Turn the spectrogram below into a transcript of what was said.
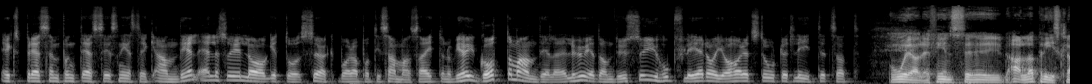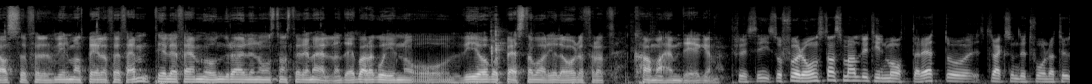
Expressen.se andel eller så är laget då sökbara på tillsammans-sajten. Och vi har ju gott om andelar, eller hur är de? Du syr ihop flera och jag har ett stort och ett litet. Så att... Oh ja, det finns eh, alla prisklasser. För vill man spela för 50 eller 500 eller någonstans däremellan. Det är bara att gå in och, och vi gör vårt bästa varje lördag för att kamma hem degen. Precis, och förra onsdagen small det till med 8 rätt och strax under 200 000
